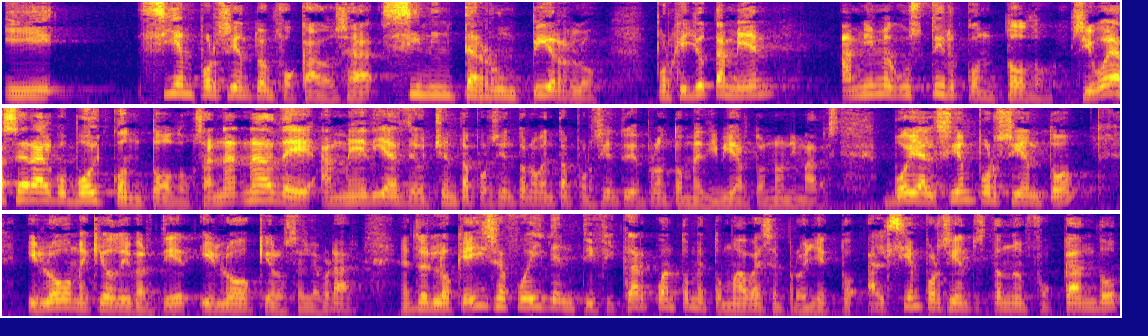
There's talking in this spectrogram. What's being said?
Y 100% enfocado, o sea, sin interrumpirlo. Porque yo también a mí me gusta ir con todo. Si voy a hacer algo, voy con todo. O sea, nada de a medias de 80%, 90% y de pronto me divierto. No, ni madres. Voy al 100% y luego me quiero divertir y luego quiero celebrar. Entonces, lo que hice fue identificar cuánto me tomaba ese proyecto al 100% estando enfocando,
